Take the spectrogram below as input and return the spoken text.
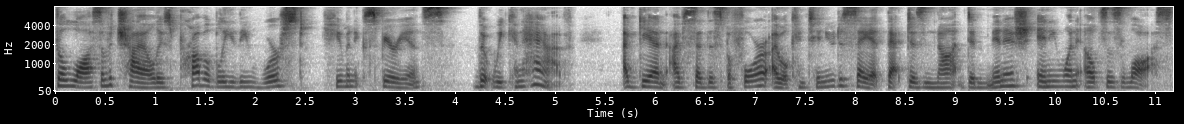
the loss of a child is probably the worst human experience that we can have. Again, I've said this before, I will continue to say it. That does not diminish anyone else's loss.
